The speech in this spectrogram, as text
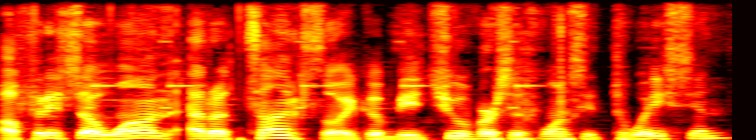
I'll finish that one at a time, so it could be two versus one situation.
